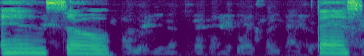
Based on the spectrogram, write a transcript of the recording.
And so there's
